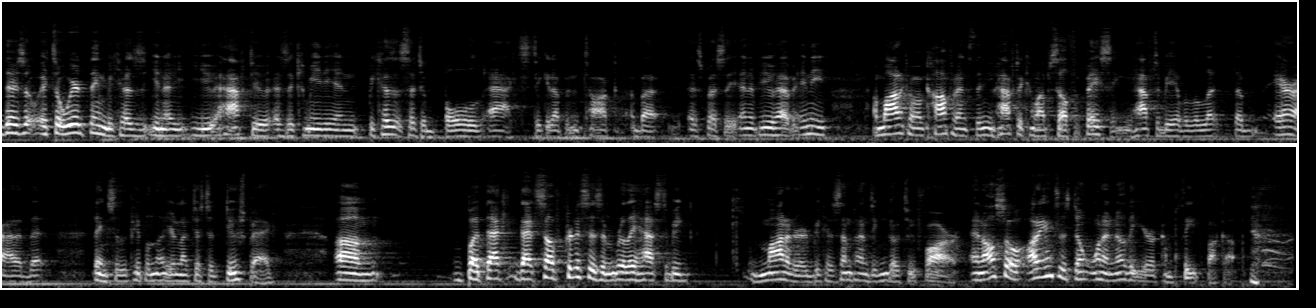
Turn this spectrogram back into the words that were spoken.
there's a, it's a weird thing because you know you have to as a comedian because it's such a bold act to get up and talk about, especially. And if you have any a modicum of confidence, then you have to come up self-effacing. You have to be able to let the air out of that thing so that people know you're not just a douchebag. Um, but that that self-criticism really has to be monitored because sometimes it can go too far. And also, audiences don't want to know that you're a complete fuck up.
